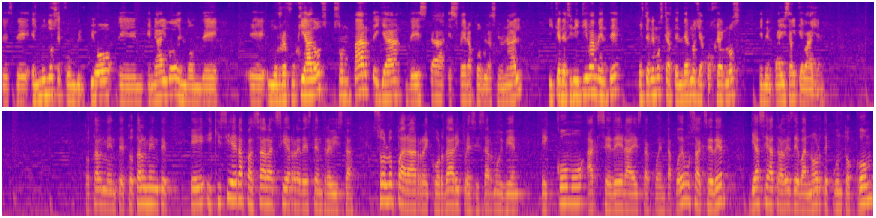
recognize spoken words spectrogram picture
Este, el mundo se convirtió en, algo en donde los refugiados son parte ya de esta esfera poblacional y que definitivamente pues tenemos que atenderlos y acogerlos en el país al que vayan. Totalmente, totalmente. Eh, y quisiera pasar al cierre de esta entrevista, solo para recordar y precisar muy bien eh, cómo acceder a esta cuenta. Podemos acceder ya sea a través de banorte.com,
